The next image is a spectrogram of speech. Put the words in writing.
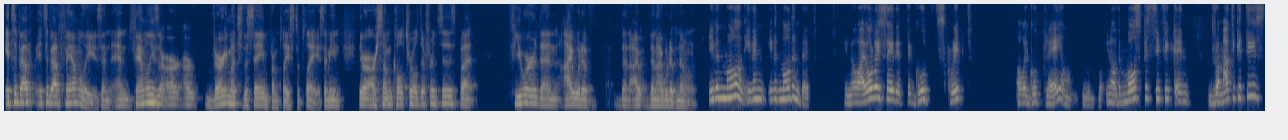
it's about it's about families and and families are, are are very much the same from place to place. I mean, there are some cultural differences, but fewer than I would have that I than I would have known. even more, even even more than that. You know, I always say that a good script or a good play, or you know, the more specific and dramatic it is,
